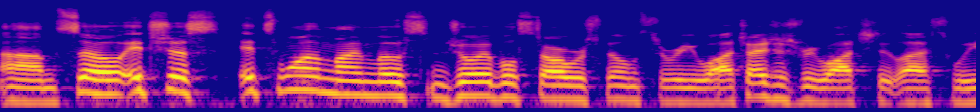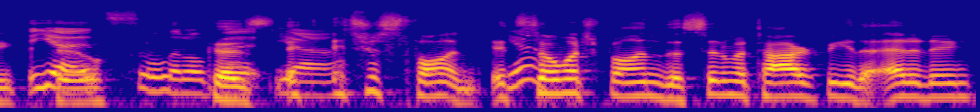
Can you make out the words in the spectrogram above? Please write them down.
Um, so it's just it's one of my most enjoyable Star Wars films to rewatch. I just rewatched it last week. Yeah, too, it's a little bit, yeah. It's, it's just fun. It's Yeah. so much fun. The cinematography, the editing.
